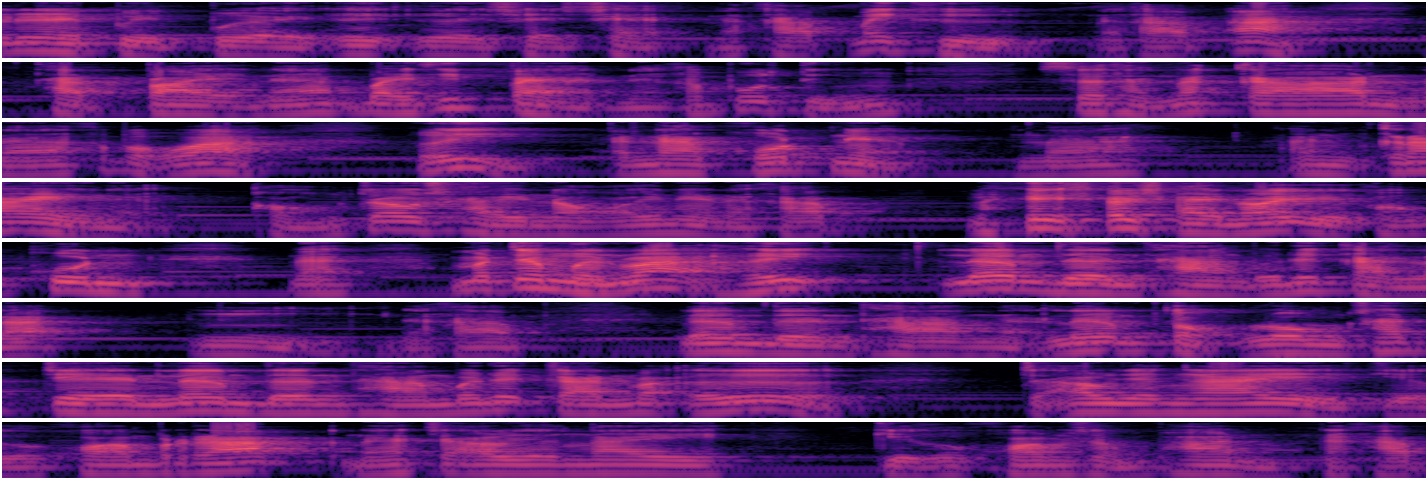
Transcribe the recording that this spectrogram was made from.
เรื่อยๆเปื่อยๆเอื่อยๆแฉะๆนะครับไม่คือนะครับอะถัดไปนะใบที่8เนี่ยเขาพูดถึง สถานการณ์นะเขาบอกว่าเฮ้ยอนาคตเนี่ยนะอันใกล้เนี่ยของเจ้าชายน้อยเนี่ยนะครับ ไม่ใช่เจ้าชายน้อยอของคุณนะมันจะเหมือนว่าเฮ้ยเริ่มเดินทางไปด้วยกันละอืมนะครับ เริ่มเดินทางเนี่ยเริ่มตกลงชัดเจน เริ่มเดินทางไปด้วยกันว่า เออ จะเอายังไงเกี่ยวกับความรักนะจะเอายังไงเกี่ยวกับความสัมพันธ์นะครับ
